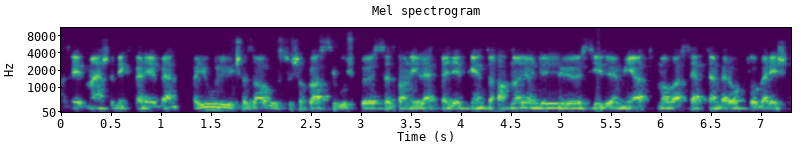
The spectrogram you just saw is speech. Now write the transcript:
az év második felében. A július, az augusztus a klasszikus kőszezon, illetve egyébként a nagyon gyönyörű őszi idő miatt maga szeptember-október is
